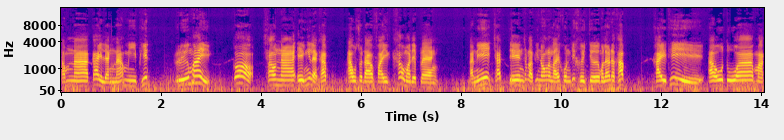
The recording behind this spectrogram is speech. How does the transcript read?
ทำนาใกล้แหล่งน้ำมีพิษ หรือไม่ก็ชาวนาเองนี่แหละครับ เอาโซดาไฟเข้ามาในแปลง อันนี้ชัดเจนสำหรับพี่น้องหลายๆคนที่เคยเจอมาแล้วนะครับ ใครที่เอาตัวหมัก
